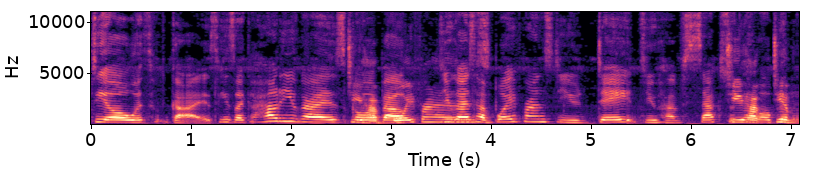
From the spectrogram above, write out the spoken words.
deal with guys. He's like, "How do you guys Do go you have about? Do you guys have boyfriends? Do you date? Do you have sex Do with you them have? Do you have?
